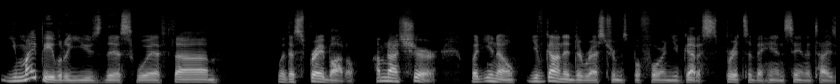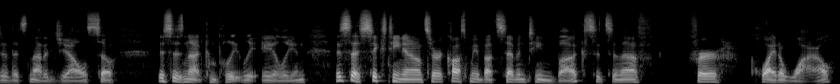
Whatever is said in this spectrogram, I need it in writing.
You might be able to use this with um, with a spray bottle. I'm not sure. But you know, you've gone into restrooms before and you've got a spritz of a hand sanitizer that's not a gel, so this is not completely alien. This is a 16 ouncer. It cost me about 17 bucks. It's enough for quite a while.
